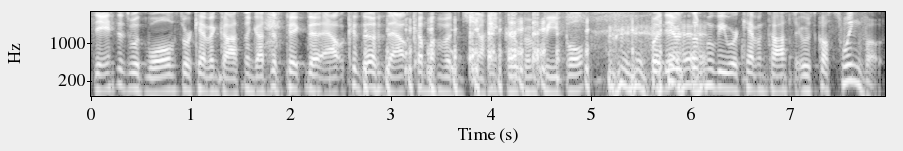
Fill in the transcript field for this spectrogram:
Dances with Wolves, where Kevin Costner got to pick the, out, the, the outcome of a giant group of people. But there was some movie where Kevin Costner, it was called Swing Vote.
